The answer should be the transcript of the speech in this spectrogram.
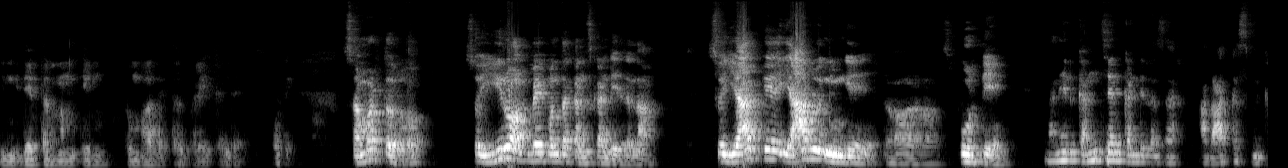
ಇನ್ನು ಇದೇ ಥರ ನಮ್ಮ ಟೀಮ್ ತುಂಬ ಎತ್ತರ ಬೆಳೆಯುತ್ತೆ ಓಕೆ ಸಮರ್ಥ ಅವರು ಸೊ ಹೀರೋ ಆಗಬೇಕು ಅಂತ ಕನ್ಸ್ಕೊಂಡಿದ್ರಲ್ಲ ಸೊ ಯಾಕೆ ಯಾರು ನಿಮಗೆ ಸ್ಫೂರ್ತಿ? ನಾನೇನು ಕನ್ಸೇನು ಕಂಡಿಲ್ಲ ಸರ್ ಅದು ಆಕಸ್ಮಿಕ.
